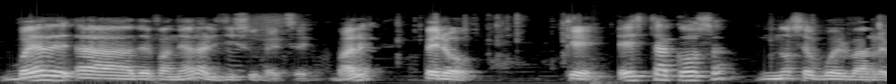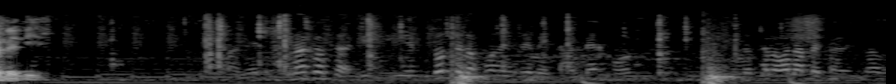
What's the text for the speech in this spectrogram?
voy a, de- a desbanear al Jesus este, ¿vale? Pero que esta cosa no se vuelva a repetir. Vale, una cosa, y si esto te lo pones de metal mejor, si no te lo van a petar el lado.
